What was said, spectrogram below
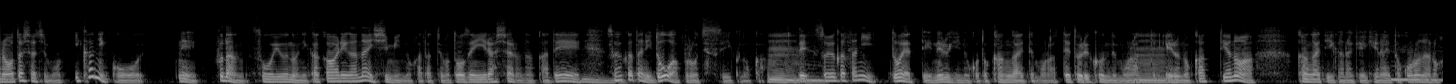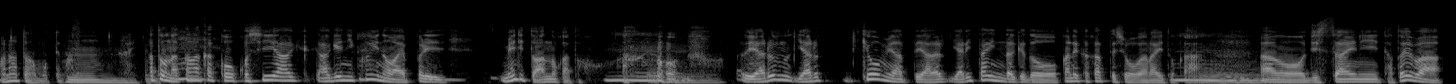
の私たちもいかにこうね、普段そういうのに関わりがない市民の方っても当然いらっしゃる中で、うん、そういう方にどうアプローチしていくのか、うん、でそういう方にどうやってエネルギーのことを考えてもらって取り組んでもらっているのかっていうのは考えていかなきゃいけないところなのかなとは思ってます。はい、あとなかなかこう腰上げにくいのはやっぱりメリットあんのかと。やるやる興味あってややりたいんだけどお金かかってしょうがないとか、あの実際に例えば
